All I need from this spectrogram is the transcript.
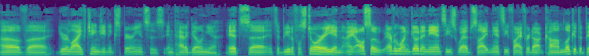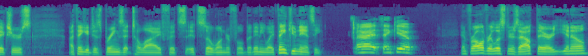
of uh, your life changing experiences in Patagonia. It's uh, it's a beautiful story, and I also everyone go to Nancy's website, nancypfeiffer.com. Look at the pictures. I think it just brings it to life. It's it's so wonderful. But anyway, thank you, Nancy. All right, thank you. And for all of our listeners out there, you know,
